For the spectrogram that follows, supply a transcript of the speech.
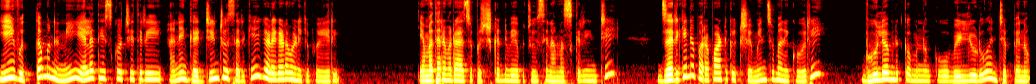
ఈ ఉత్తముని ఎలా తీసుకొచ్చితిరి అని గర్జించేసరికి గడగడ వణికిపోయిరి. యమధర్మరాజు పుష్కరుని వైపు చూసి నమస్కరించి జరిగిన పొరపాటుకు క్షమించమని కోరి భూలోకమునకు వెళ్ళుడు అని చెప్పాను.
